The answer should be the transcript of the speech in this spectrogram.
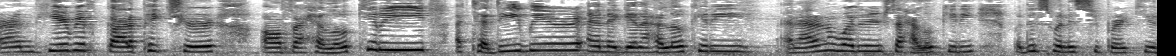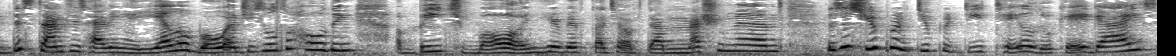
And here we've got a picture of a Hello Kitty, a teddy bear, and again a Hello Kitty. And I don't know whether it's a Hello Kitty, but this one is super cute. This time she's having a yellow bow, and she's also holding a beach ball. And here we've got some of the measurements. This is super duper detailed, okay guys?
